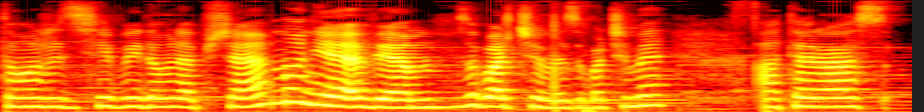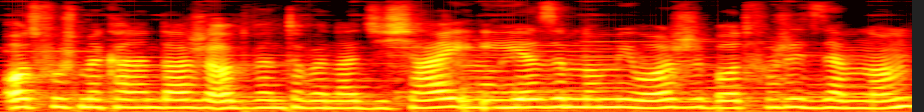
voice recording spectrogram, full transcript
To może dzisiaj wyjdą lepsze. No nie wiem, zobaczymy, zobaczymy. A teraz otwórzmy kalendarze adwentowe na dzisiaj i jest ze mną miło, żeby otworzyć ze mną.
